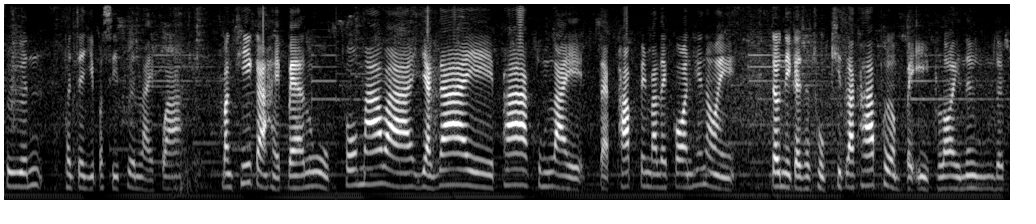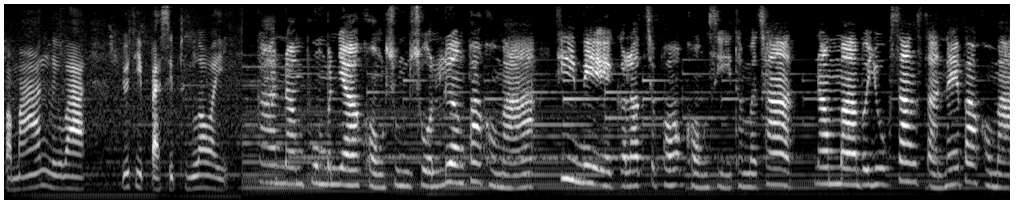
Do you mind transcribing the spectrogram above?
พื้นพิ่นจะหยิบสีพื้นหลายกว่า บางที่ก็ให้แปรรูป โทรมาว่าอยากได้ผ้าคลุมไหล่ แต่พับเป็นมาลายกรให้หน่อยเดี๋ยวนี้ก็จะถูกคิดราคาเพิ่มไปอีกร้อยหนึ่งโดยประมาณหรือว่า อยู่ที่ 80ถึงร้อยการนำภูมิปัญญาของชุมชนเรื่องผ้าขาวม้า ที่มีเอกลักษณ์เฉพาะของสีธรรมชาตินำมาประยุกต์สร้างสรรค์ให้ผ้าขาวม้า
